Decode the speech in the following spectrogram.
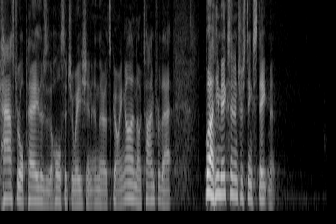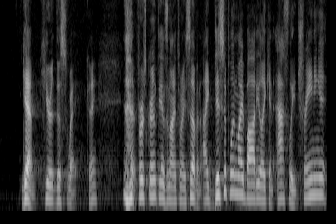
pastoral pay. There's a whole situation in there that's going on. No time for that. But he makes an interesting statement. Again, hear it this way, okay? 1 Corinthians 9.27, I discipline my body like an athlete, training it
